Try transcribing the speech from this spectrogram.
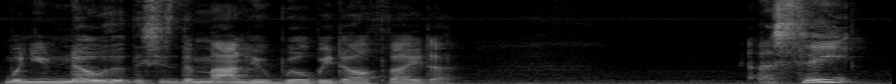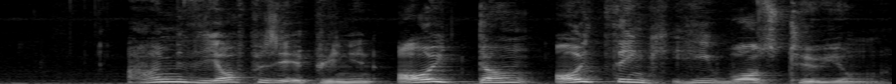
when you know that this is the man who will be Darth Vader. Uh, See, I'm the opposite opinion. I don't. I think he was too young.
